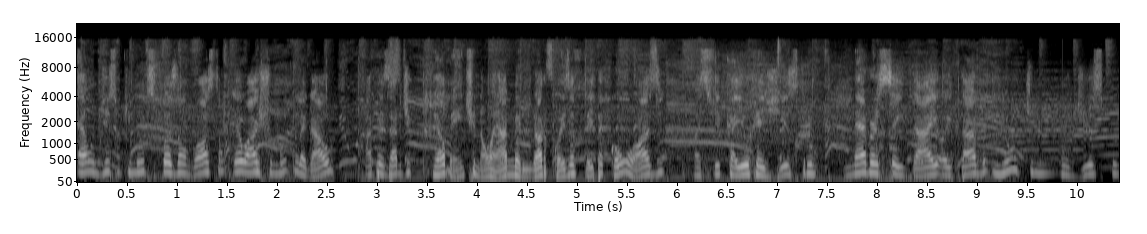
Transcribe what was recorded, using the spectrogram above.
É um disco que muitos fãs não gostam. Eu acho muito legal, apesar de que realmente não é a melhor coisa feita com o Ozzy. Mas fica aí o registro: Never Say Die, oitavo e último disco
